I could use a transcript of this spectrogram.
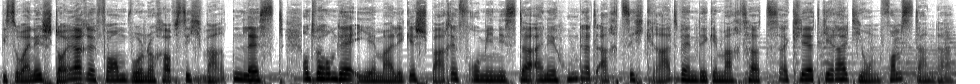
wieso eine Steuerreform wohl noch auf sich warten lässt und warum der ehemalige Sparreformminister eine 180-Grad-Wende gemacht hat, erklärt Gerald John vom Standard.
